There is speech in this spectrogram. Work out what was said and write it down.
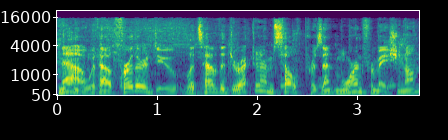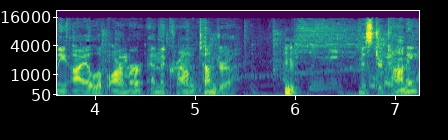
Now, without further ado, let's have the director himself present more information on the Isle of Armor and the Crown Tundra. Mr. Tani?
